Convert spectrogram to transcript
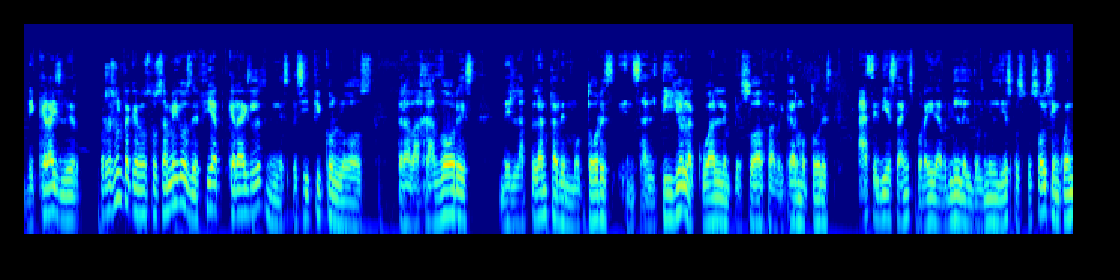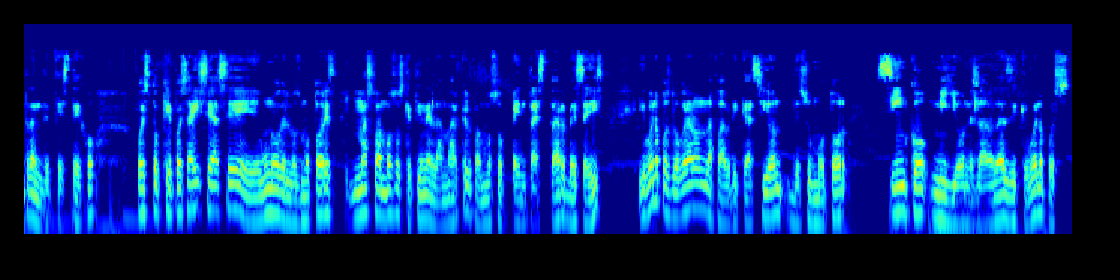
de, Chrysler. Pues resulta que nuestros amigos de Fiat Chrysler, en específico los trabajadores de la planta de motores en Saltillo, la cual empezó a fabricar motores hace 10 años, por ahí de abril del 2010, pues, pues hoy se encuentran de festejo puesto que pues ahí se hace uno de los motores más famosos que tiene la marca, el famoso Pentastar V6, y bueno, pues lograron la fabricación de su motor 5 millones. La verdad es de que bueno, pues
